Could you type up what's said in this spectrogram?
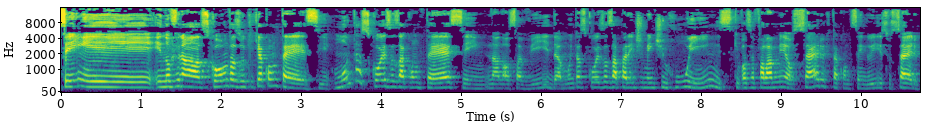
Sim, e, e, no final das contas, o que, que acontece? Muitas coisas acontecem na nossa vida, muitas coisas aparentemente ruins, que você fala, meu, sério que tá acontecendo isso? Sério?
